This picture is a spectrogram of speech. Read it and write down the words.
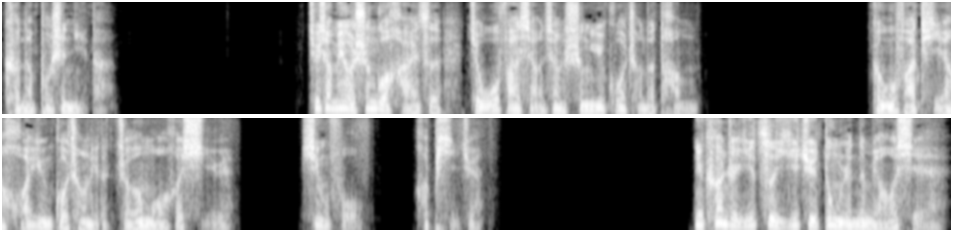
可能不是你的。就像没有生过孩子，就无法想象生育过程的疼。更无法体验怀孕过程里的折磨和喜悦，幸福和疲倦。你看着一字一句动人的描写，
